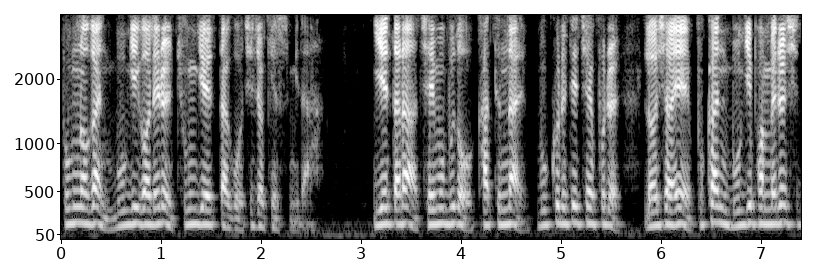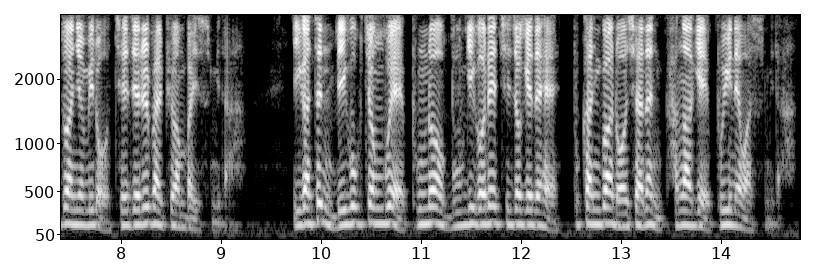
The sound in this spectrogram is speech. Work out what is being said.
북러 간 무기 거래를 중개했다고 지적했습니다. 이에 따라 재무부도 같은 날 무크르티체프를 러시아에 북한 무기 판매를 시도한 혐의로 제재를 발표한 바 있습니다. 이 같은 미국 정부의 북러 무기 거래 지적에 대해 북한과 러시아는 강하게 부인해 왔습니다.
